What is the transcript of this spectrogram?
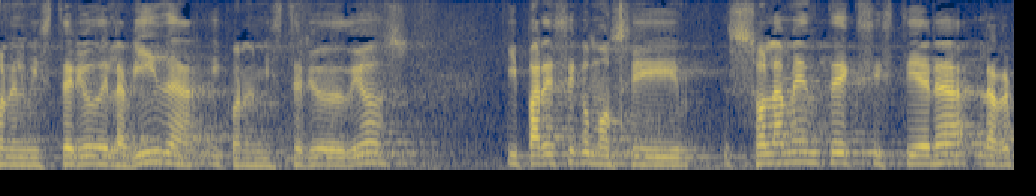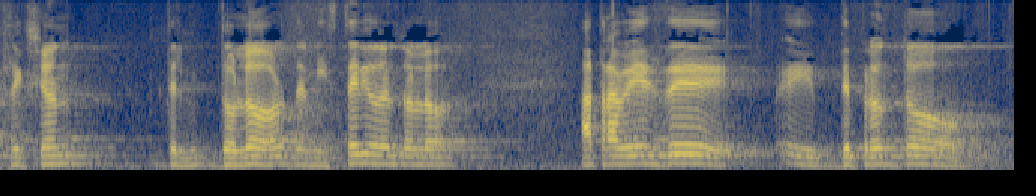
con el misterio de la vida y con el misterio de Dios. Y parece como si solamente existiera la reflexión del dolor, del misterio del dolor, a través de, eh, de pronto,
